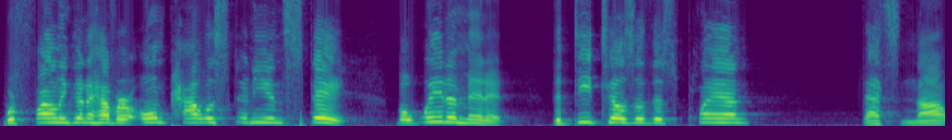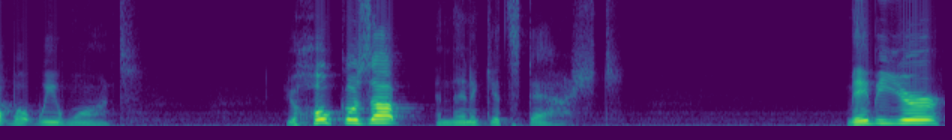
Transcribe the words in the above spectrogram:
We're finally going to have our own Palestinian state. But wait a minute, the details of this plan, that's not what we want. Your hope goes up and then it gets dashed. Maybe you're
